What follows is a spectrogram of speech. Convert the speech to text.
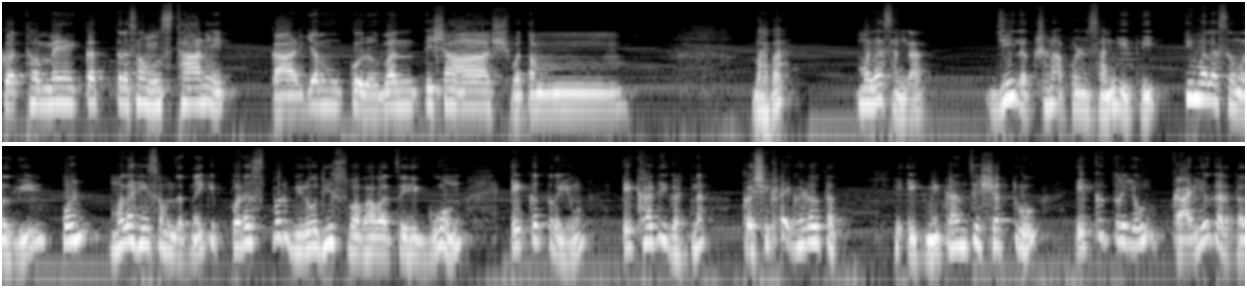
कथमेकत्र संस्थाने कार्यं कुर्वन्ति शाश्वतम। बाबा मला सांगा जी लक्षणं आपण सांगितली ती मला समजली पण मला हे समजत नाही की परस्पर विरोधी स्वभावाचे हे गुण एकत्र येऊन एखादी घटना कशी काय घडवतात? हे एकमेकांचे शत्रू एकत्र येऊन कार्य करतात.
